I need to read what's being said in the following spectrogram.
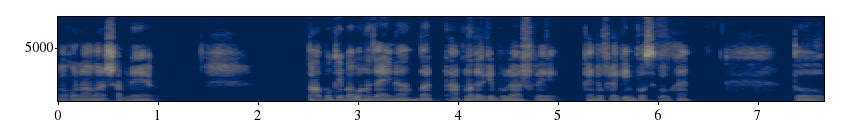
কখনো আমার সামনে পাবো কি পাবো না যায় না বাট আপনাদেরকে ভুলে আসলে কাইন্ড অফ লাইক ইম্পসিবল হ্যাঁ? তো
